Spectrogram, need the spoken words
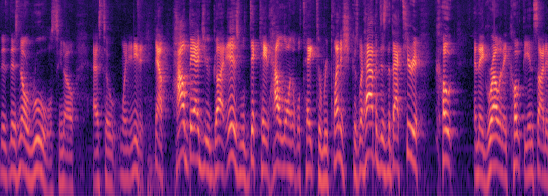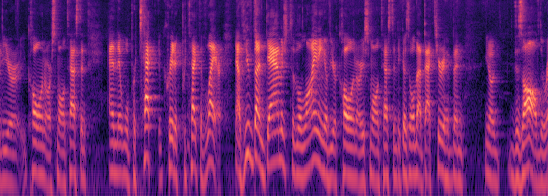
There's no rules, you know, as to when you need it. Now, how bad your gut is will dictate how long it will take to replenish. Because what happens is the bacteria coat and they grow and they coat the inside of your colon or small intestine and it will protect, create a protective layer. Now, if you've done damage to the lining of your colon or your small intestine because all that bacteria have been, you know, dissolved or,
